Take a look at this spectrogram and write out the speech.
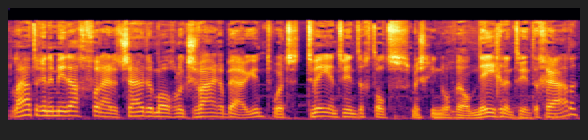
later in de middag vanuit het zuiden mogelijk zware buien. Het wordt 22 tot misschien nog wel 29 graden.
